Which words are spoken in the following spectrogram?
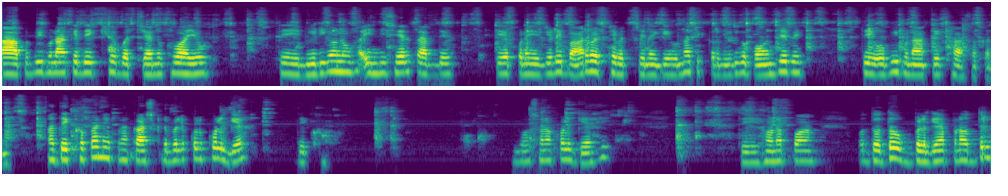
ਆਪ ਵੀ ਬਣਾ ਕੇ ਦੇਖਿਓ, ਬੱਚਿਆਂ ਨੂੰ ਖਵਾਇਓ। ਤੇ ਵੀਡੀਓ ਨੂੰ ਇੰਨੀ ਸ਼ੇਅਰ ਕਰ ਦਿਓ ਕਿ ਆਪਣੇ ਜਿਹੜੇ ਬਾਹਰ ਬੈਠੇ ਬੱਚੇ ਨੇਗੇ, ਉਹਨਾਂ ਤੱਕ ਵੀਡੀਓ ਪਹੁੰਚ ਜਾਵੇ ਤੇ ਉਹ ਵੀ ਬਣਾ ਕੇ ਖਾ ਸਕਣ। ਆ ਦੇਖੋ ਭੈਣੇ, ਆਪਣਾ ਕਸਟਰਡ ਬਿਲਕੁਲ ਘੁਲ ਗਿਆ। ਦੇਖੋ, ਬਹੁਤ ਸੋਹਣਾ ਘੁਲ ਗਿਆ ਇਹ। ਤੇ ਹੁਣ ਆਪਾਂ ਉਹ ਦੁੱਧ ਉਬਲ ਗਿਆ ਆਪਣਾ ਉਧਰ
